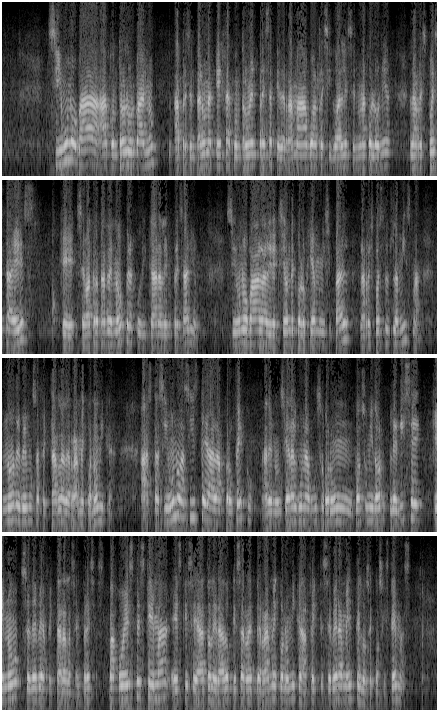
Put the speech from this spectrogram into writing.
Si uno va a control urbano a presentar una queja contra una empresa que derrama aguas residuales en una colonia, la respuesta es que se va a tratar de no perjudicar al empresario. Si uno va a la Dirección de Ecología Municipal, la respuesta es la misma. No debemos afectar la derrama económica. Hasta si uno asiste a la Profeco a denunciar algún abuso por un consumidor, le dice que no se debe afectar a las empresas. Bajo este esquema es que se ha tolerado que esa derrama económica afecte severamente los ecosistemas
